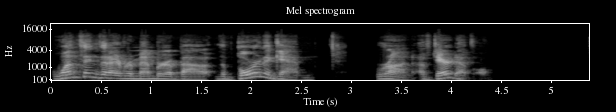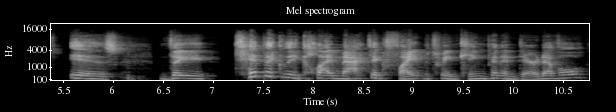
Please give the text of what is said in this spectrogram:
one thing that I remember about the Born Again run of Daredevil is the typically climactic fight between Kingpin and Daredevil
